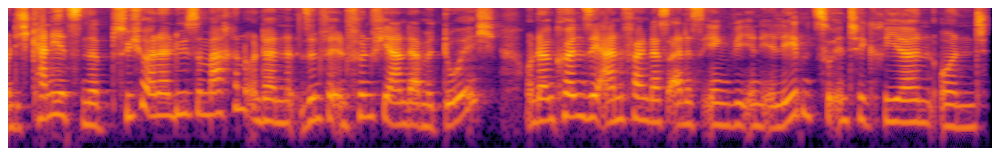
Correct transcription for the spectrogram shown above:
Und ich kann jetzt eine Psychoanalyse machen und dann sind wir in fünf Jahren damit durch und dann können Sie anfangen, das alles irgendwie in Ihr Leben zu integrieren und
